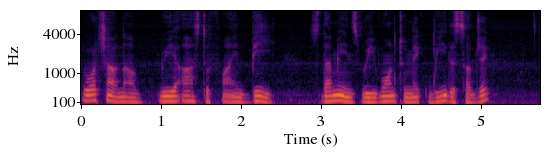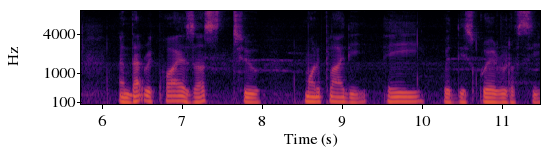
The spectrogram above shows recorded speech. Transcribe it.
watch out now we are asked to find b. So that means we want to make b the subject and that requires us to multiply the a with the square root of c.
